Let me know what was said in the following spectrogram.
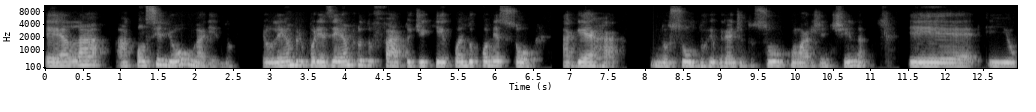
ela aconselhou o marido. Eu lembro, por exemplo, do fato de que quando começou a guerra no sul do Rio Grande do Sul com a Argentina, e, e o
